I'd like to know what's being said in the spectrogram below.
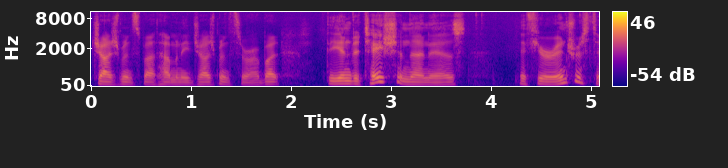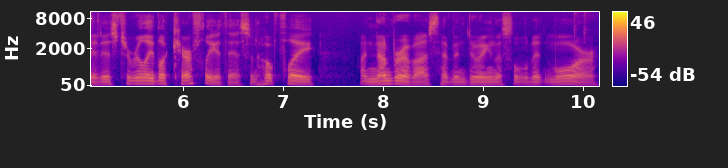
judgments about how many judgments there are. But the invitation then is, if you're interested, is to really look carefully at this. And hopefully, a number of us have been doing this a little bit more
